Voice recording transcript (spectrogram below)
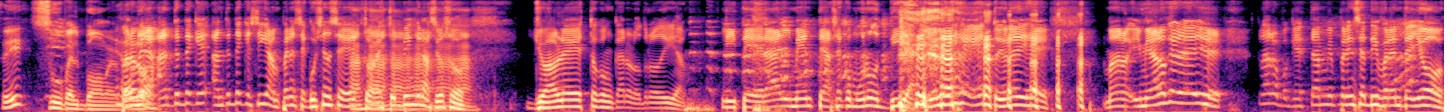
¿Sí? Super bomber. Pero man. mira, antes de que, antes de que sigan, espérense, escúchense esto. Ajá, esto es bien ajá, gracioso. Yo hablé esto con Caro el otro día. Literalmente hace como unos días. Y yo le dije esto, yo le dije, mano, y mira lo que le dije. Claro, porque esta mi experiencia diferente. Yo,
